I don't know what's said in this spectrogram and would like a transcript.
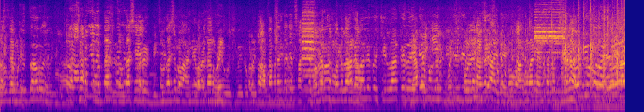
असल्यामुळे मतदान चौदाशे चौदाशे म- मतदान होईल. परंतु आतापर्यंत जे सातशे चौऱ्याहत्तर मतदान झालं त्यापैकी वंचित बहुजन आघाडी वाघमारे यांचा जो चेहरा आहे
